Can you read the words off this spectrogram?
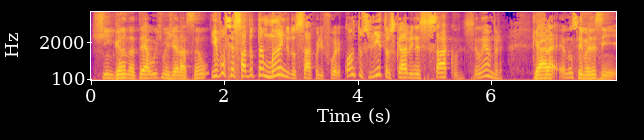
xingando até a última geração. E você sabe o tamanho do saco de folha. Quantos litros cabe nesse saco? Você lembra? Cara, eu não sei, mas assim,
